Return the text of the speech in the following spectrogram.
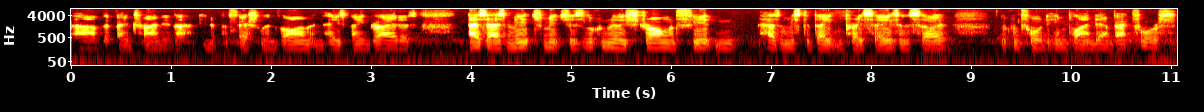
um, they've been trained in a in a professional environment. And he's been great, as as has Mitch. Mitch is looking really strong and fit, and hasn't missed a beat in pre-season. So looking forward to him playing down back for us.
